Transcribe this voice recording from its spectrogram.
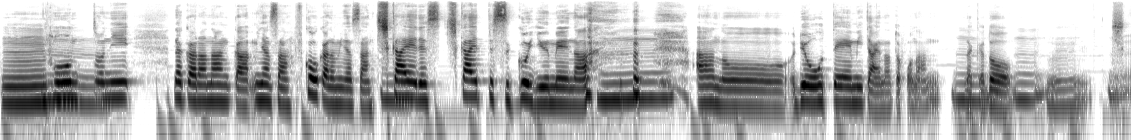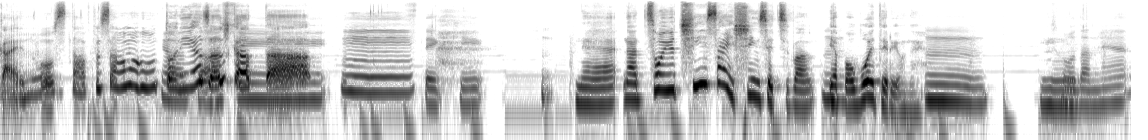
うん。うん本当に。だからなんか皆さん福岡の皆さん近江です、近江ってすっごい有名なうん。あのー料亭みたいなとこなんだけど、うん。うん。近江のスタッフさんは本当に優しかった。うん。素敵ね。なそういう小さい親切はやっぱ覚えてるよね。うん、うん。そうだね。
